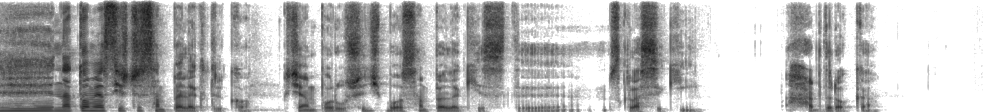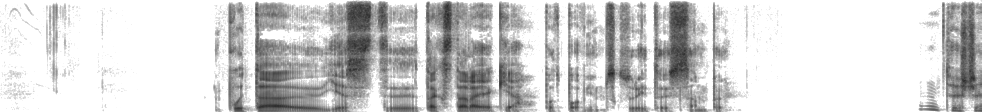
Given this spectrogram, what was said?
Yy, Natomiast jeszcze sampelek tylko chciałem poruszyć, bo sampelek jest yy, z klasyki hard rocka. Płyta jest tak stara jak ja, podpowiem, z której to jest sample. To, jeszcze,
